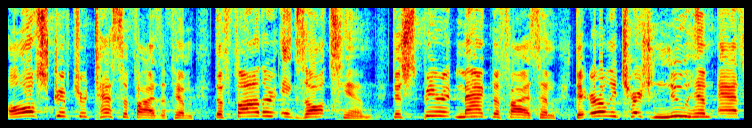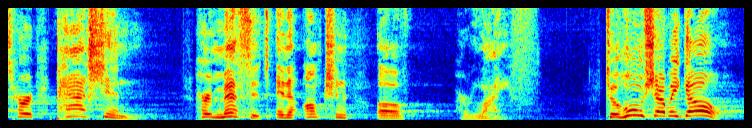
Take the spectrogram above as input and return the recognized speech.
All scripture testifies of him. The Father exalts him. The Spirit magnifies him. The early church knew him as her passion, her message, and the unction of her life. To whom shall we go?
